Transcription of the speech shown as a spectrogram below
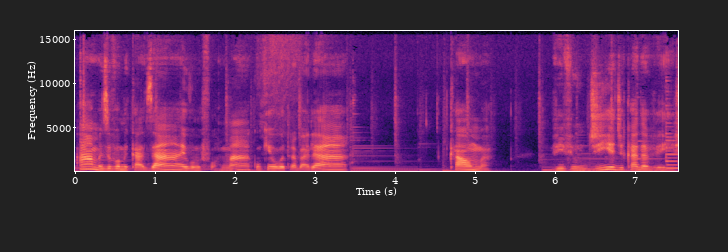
Ah, mas eu vou me casar, eu vou me formar, com quem eu vou trabalhar? Calma, vive um dia de cada vez.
